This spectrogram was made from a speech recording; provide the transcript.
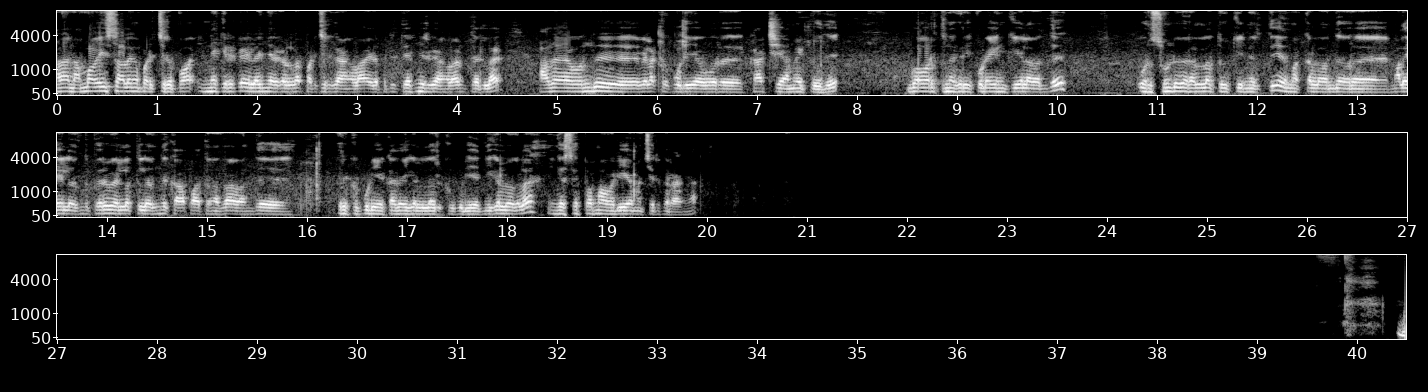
ஆனால் நம்ம வயசு ஆளுங்க படிச்சிருப்போம். இன்றைக்கி இருக்க இளைஞர்கள்லாம் படிச்சிருக்காங்களா? இதை பற்றி தெரிஞ்சிருக்காங்களான்னு தெரில அதை வந்து விளக்கக்கூடிய ஒரு காட்சி அமைப்பு இது. கோவர்த்தனகிரி குடையின் கீழே வந்து ஒரு சுண்டு விரலில் தூக்கி நிறுத்தி மக்களை வந்து ஒரு மலையிலேருந்து பெருவெள்ளத்துலேருந்து காப்பாற்றினதாக வந்து இருக்கக்கூடிய கதைகளில் இருக்கக்கூடிய நிகழ்வுகளை இங்கே சிற்பமாக வடிவமைச்சிருக்கிறாங்க.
